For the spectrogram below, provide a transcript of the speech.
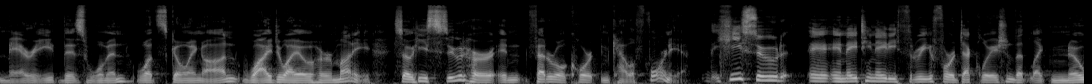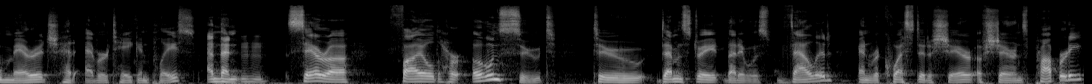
Marry this woman. What's going on? Why do I owe her money? So he sued her in federal court in California. He sued in 1883 for a declaration that like no marriage had ever taken place. And then mm-hmm. Sarah filed her own suit to demonstrate that it was valid and requested a share of Sharon's property.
